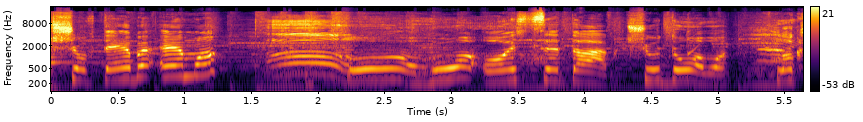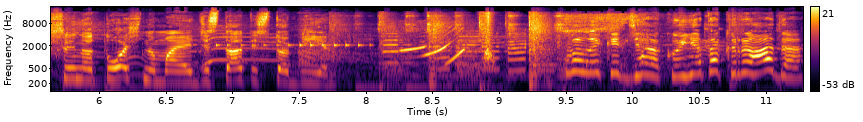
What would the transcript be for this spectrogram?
Що в тебе, Емо? Ого, ось це так. Чудово. Локшина точно має дістатись тобі. Велике дякую, я так рада.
